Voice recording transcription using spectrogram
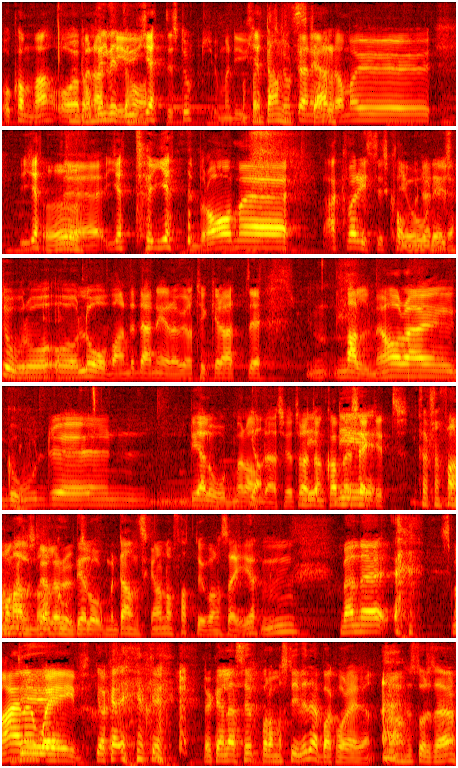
att komma. Och jag de menar, vill vi det är inte ju ha. jättestort. Jo men det är ju Alltså, jättestort där danskar. nere. De har ju jätte, Ugh. jätte, jättebra med akvaristisk. Jo, Den det är är ju stor och, och lovande där nere och jag tycker att eh, Malmö har en god eh, dialog med dem Ja, där så jag tror det- att de kommer det- säkert Klart som fan Malmö har ställer god ut. dialog med danskarna. De fattar ju vad de säger. Mm. Men eh, Smile and det- wave. Jag kan, jag, kan, jag kan läsa upp vad de har skrivit där på akvariehelgen. Det står det så här.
